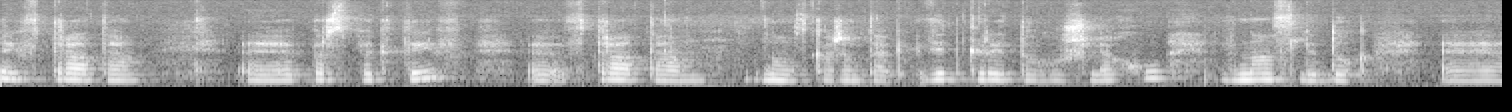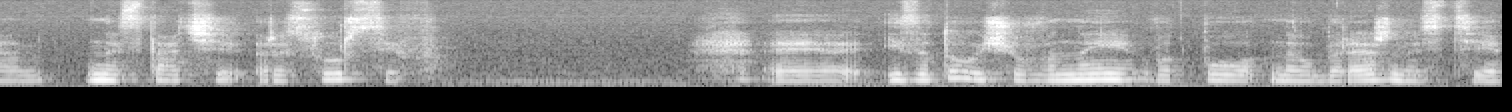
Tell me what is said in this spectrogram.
Втрата е, перспектив, е, втрата, ну скажімо так, відкритого шляху внаслідок е, нестачі ресурсів. Із-за того, що вони от по необережності,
